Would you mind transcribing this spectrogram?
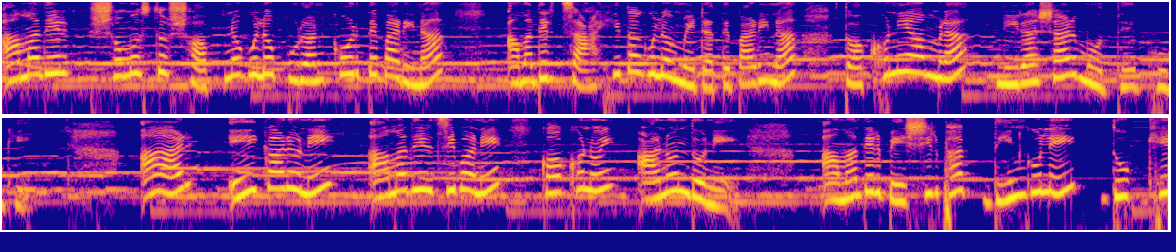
আমাদের সমস্ত স্বপ্নগুলো পূরণ করতে পারি না, আমাদের চাহিদাগুলো মেটাতে পারি না, তখনই আমরা নিরাশার মধ্যে ভুগি। আর এই কারণেই আমাদের জীবনে কখনোই আনন্দ নেই। আমাদের বেশিরভাগ দিনগুলোই দুঃখে,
